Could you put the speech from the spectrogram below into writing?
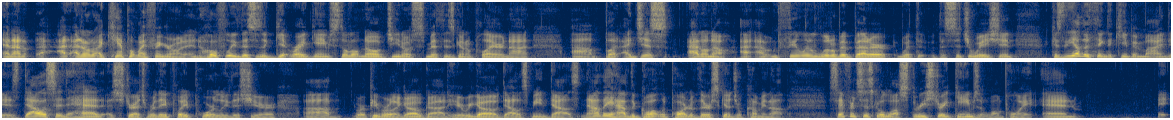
and I, I, I don't, I can't put my finger on it. And hopefully, this is a get right game. Still don't know if Geno Smith is going to play or not. Uh, but I just, I don't know. I, am feeling a little bit better with the, with the situation. Because the other thing to keep in mind is Dallas had had a stretch where they played poorly this year um, where people are like, oh, God, here we go, Dallas being Dallas. Now they have the gauntlet part of their schedule coming up. San Francisco lost three straight games at one point, and it,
